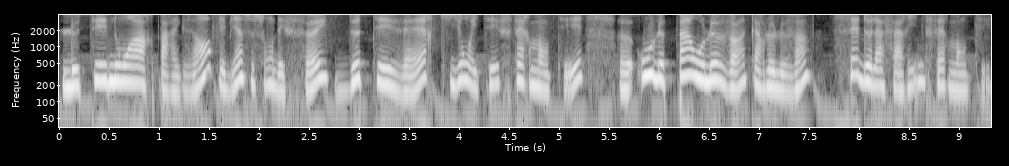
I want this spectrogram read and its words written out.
Le thé noir, par exemple, eh bien, ce sont des feuilles de thé vert qui ont été fermentées, euh, ou le pain au levain, car le levain, c'est de la farine fermentée.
